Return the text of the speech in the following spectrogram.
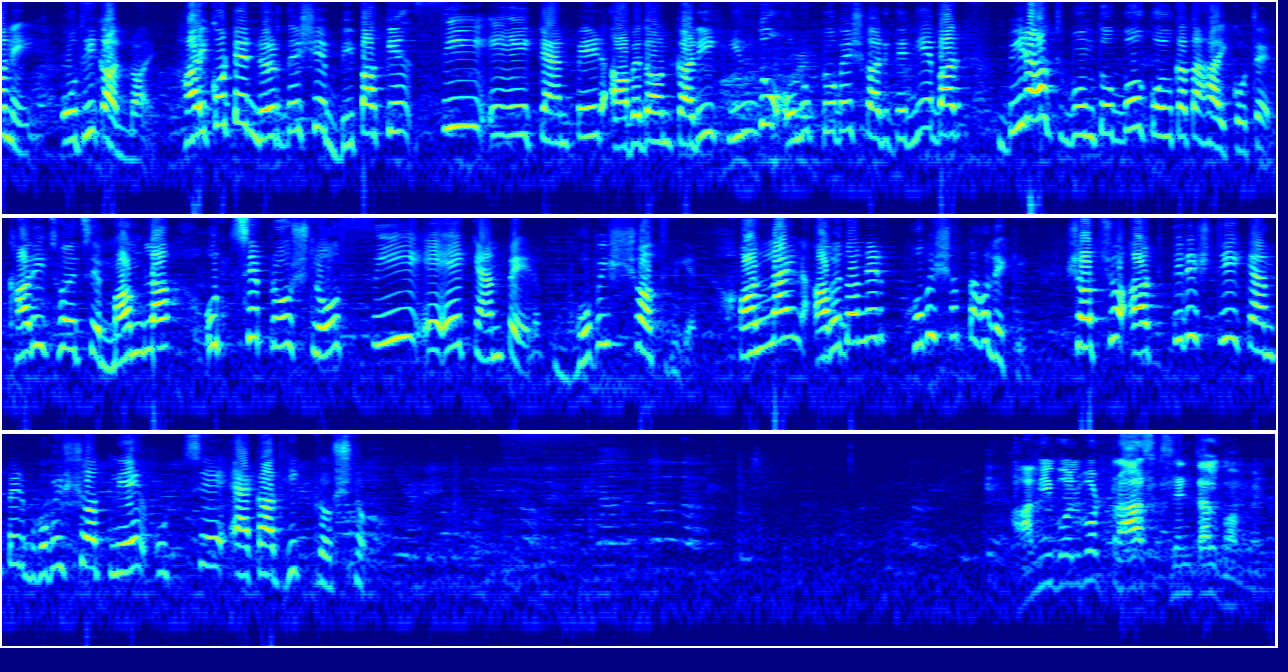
মানে অধিকার নয়। হাইকোর্টের নির্দেশে বিপাকে সিএএ ক্যাম্পের আবেদনকারী হিন্দু অনুপ্রবেশকারীদের নিয়ে এবার বিরাট মন্তব্য কলকাতা হাইকোর্টের খারিজ হয়েছে মামলা উচ্ছে প্রশ্ন সিএএ ক্যাম্পের ভবিষ্যৎ নিয়ে। অনলাইন আবেদনের ভবিষ্যৎ তাহলে কি? সাতশো আটত্রিশটি ক্যাম্পের ভবিষ্যৎ নিয়ে উঠছে একাধিক প্রশ্ন। আমি বলব, ট্রাস্ট, সেন্ট্রাল গভর্নমেন্ট।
